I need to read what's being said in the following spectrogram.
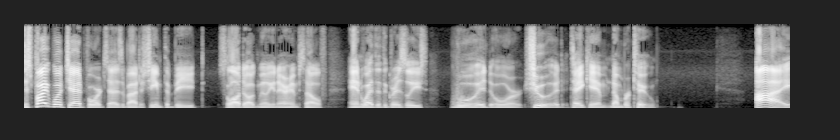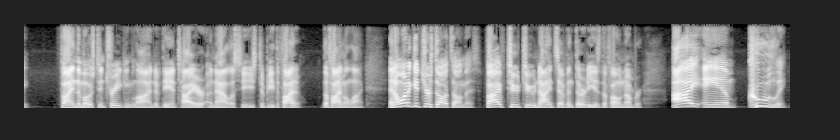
despite what Chad Ford says about Hasheem Thabeet, Slaw Dog millionaire himself, and whether the Grizzlies would or should take him number two, I find the most intriguing line of the entire analyses to be the final, the final line. And I want to get your thoughts on this. 522-9730 is the phone number. I am cooling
